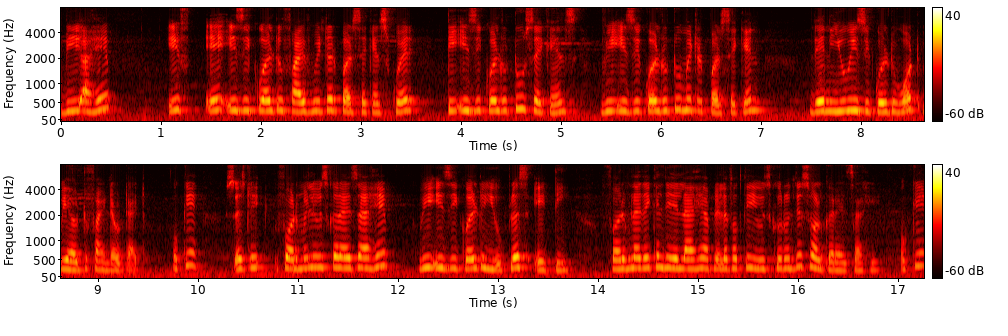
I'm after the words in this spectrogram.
b आहे if a is equal to five metre per second square t is equal to two seconds v is equal to two metre per second then u is equal to what we have to find out at okay so यासाठी फॉर्म्युला यूज करायचा आहे. V is equal to u plus a t formula देखील दिलेला आहे. आपल्याला फक्त यूज करून ते सॉल्व करायचं आहे. ओके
